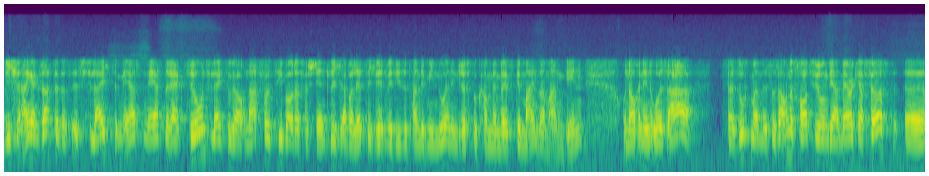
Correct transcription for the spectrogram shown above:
wie ich eingangs sagte, das ist vielleicht im ersten, ersten Reaktion, vielleicht sogar auch nachvollziehbar oder verständlich, aber letztlich werden wir diese Pandemie nur in den Griff bekommen, wenn wir es gemeinsam angehen. Und auch in den USA versucht man, es ist auch eine Fortführung der America First äh,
